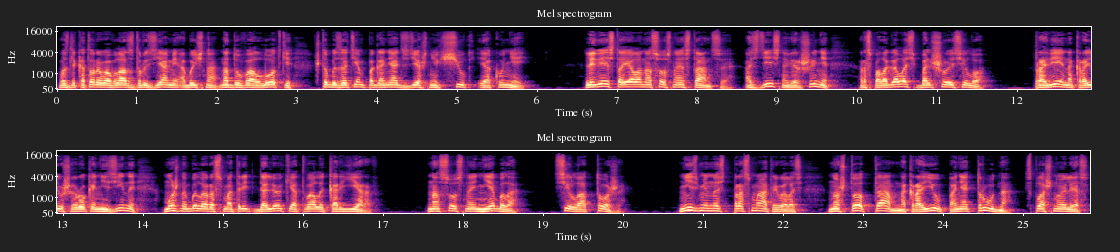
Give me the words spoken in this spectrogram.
возле которого Влад с друзьями обычно надувал лодки, чтобы затем погонять здешних щук и окуней. Левее стояла насосная станция, а здесь, на вершине, располагалось большое село. Правее, на краю широкой низины, можно было рассмотреть далекие отвалы карьеров. Насосной не было, села тоже. Низменность просматривалась – но что там, на краю, понять трудно. Сплошной лес.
